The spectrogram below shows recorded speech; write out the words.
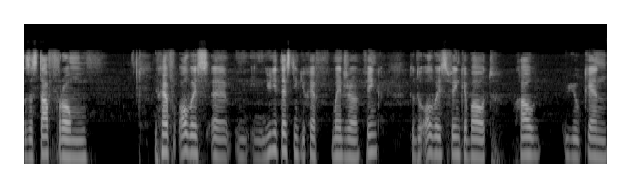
the stuff from you have always uh, in unit testing you have major thing to do always think about how you can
